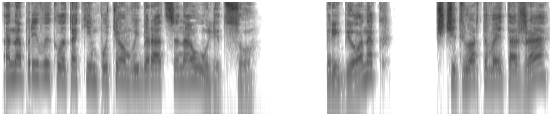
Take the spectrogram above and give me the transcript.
она привыкла таким путем выбираться на улицу. Ребенок? С четвертого этажа?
